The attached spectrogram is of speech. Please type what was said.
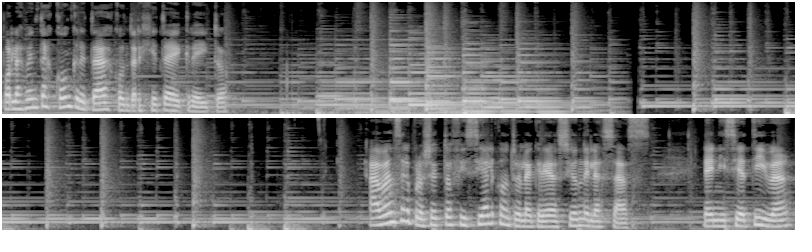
por las ventas concretadas con tarjeta de crédito. Avanza el proyecto oficial contra la creación de la SAS. La iniciativa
